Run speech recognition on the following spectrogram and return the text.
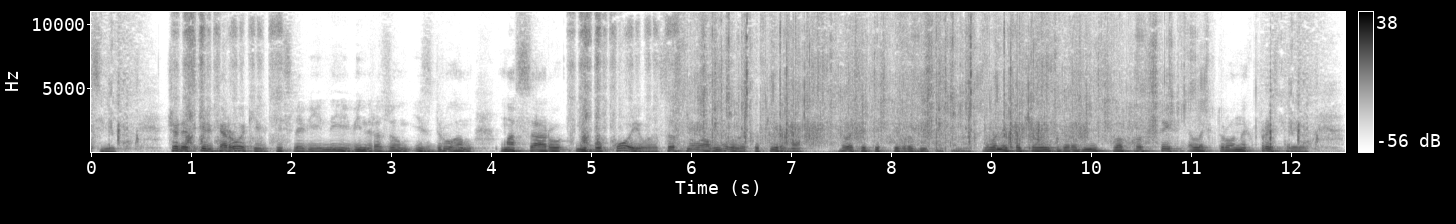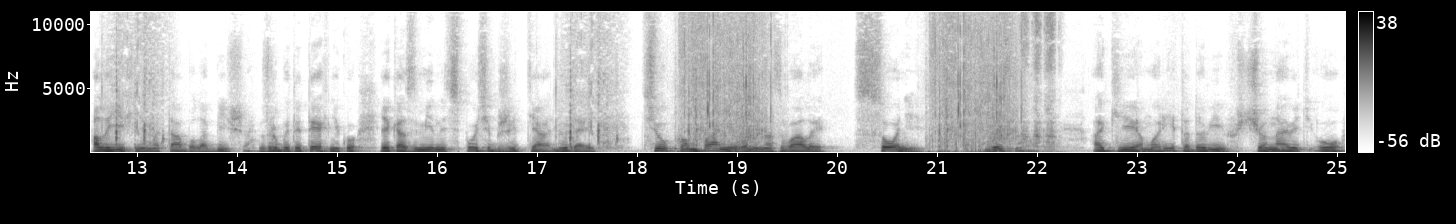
світ. Через кілька років після війни він разом із другом Масару Ібукою заснував невелику фірму з 20 співробітниками. Вони почали з виробництва простих електронних пристроїв, але їхня мета була більша зробити техніку, яка змінить спосіб життя людей. Цю компанію вони назвали Sony. Висновок. Акія Моріта довів, що навіть у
